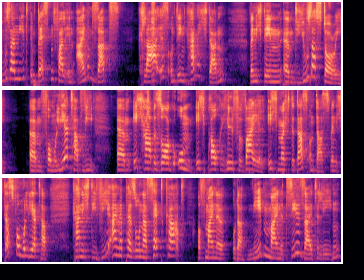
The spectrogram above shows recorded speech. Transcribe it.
User Need im besten Fall in einem Satz klar ist und den kann ich dann, wenn ich den ähm, die User Story ähm, formuliert habe, wie ähm, ich habe Sorge um, ich brauche Hilfe, weil ich möchte das und das. Wenn ich das formuliert habe, kann ich die wie eine Persona Set Card auf meine oder neben meine Zielseite legen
